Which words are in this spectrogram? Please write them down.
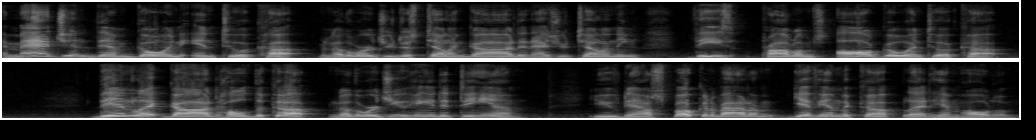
imagine them going into a cup. In other words, you're just telling God, and as you're telling Him, these problems all go into a cup. Then let God hold the cup. In other words, you hand it to Him. You've now spoken about them. Give Him the cup. Let Him hold them.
